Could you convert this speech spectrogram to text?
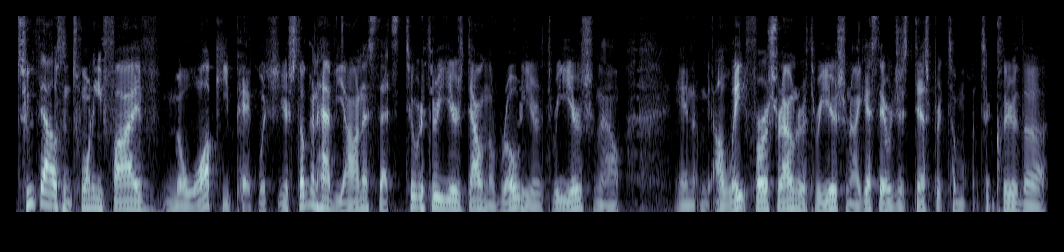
2025 Milwaukee pick, which you're still gonna have Giannis. That's two or three years down the road here, three years from now, and a late first rounder three years from now. I guess they were just desperate to to clear the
